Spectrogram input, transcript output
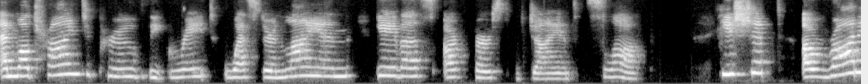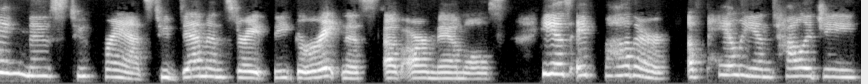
and while trying to prove the great Western lion, gave us our first giant sloth. He shipped a rotting moose to France to demonstrate the greatness of our mammals. He is a father of paleontology,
